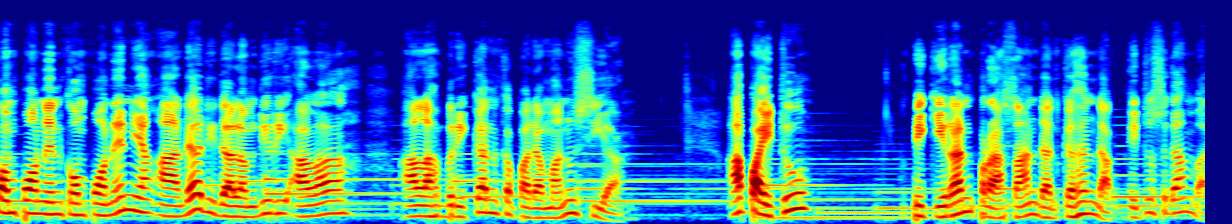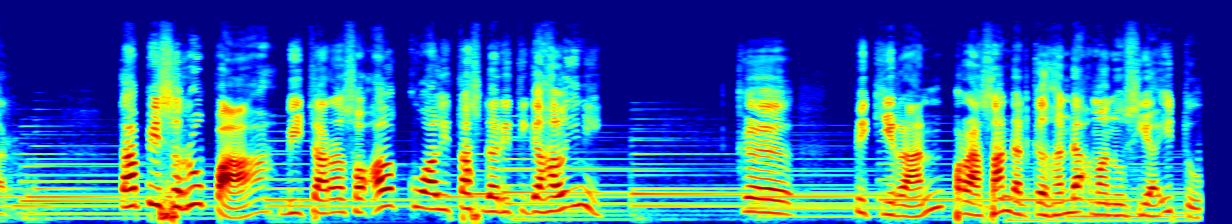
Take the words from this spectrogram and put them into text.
komponen-komponen yang ada di dalam diri Allah Allah berikan kepada manusia. Apa itu? Pikiran, perasaan, dan kehendak. Itu segambar. Tapi serupa bicara soal kualitas dari tiga hal ini. Kepikiran, perasaan, dan kehendak manusia itu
